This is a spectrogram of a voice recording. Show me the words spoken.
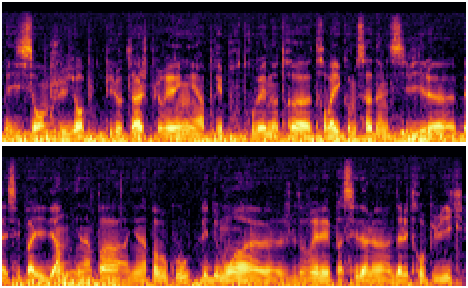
ben, ils ne seront plus, il n'y aura plus de pilotage, plus rien. Et après, pour trouver notre travail comme ça dans le civil, euh, ben, c'est pas évident, il n'y en, a pas, en a pas beaucoup. Les deux mois, euh, je devrais les passer dans, dans les travaux publics.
